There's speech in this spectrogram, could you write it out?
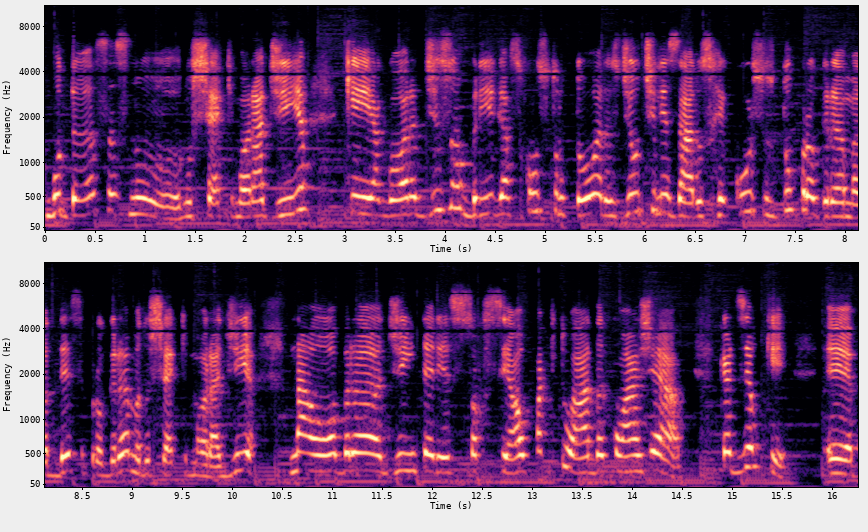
mudanças no, no cheque moradia, que agora desobriga as construtoras de utilizar os recursos do programa, desse programa do cheque moradia, na obra de interesse social pactuada com a AGA. Quer dizer o quê? É,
